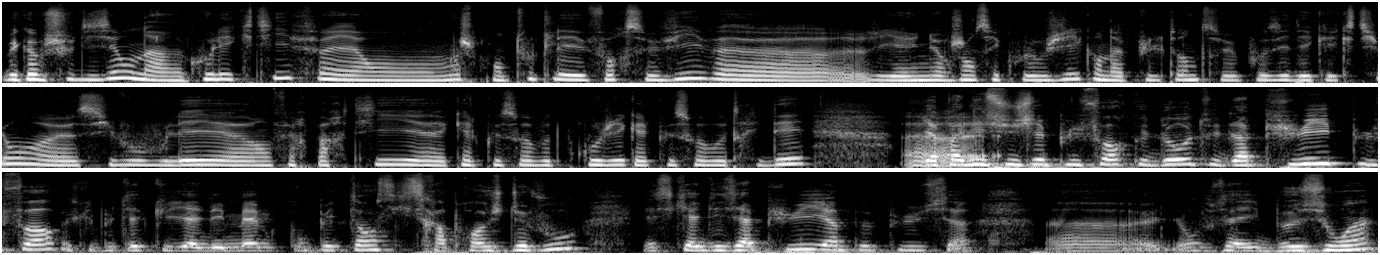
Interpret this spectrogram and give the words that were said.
Mais comme je vous disais, on a un collectif et moi je prends toutes les forces vives. Euh, il y a une urgence écologique, on n'a plus le temps de se poser des questions. Euh, si vous voulez euh, en faire partie, quel que soit votre projet, quelle que soit votre idée. Il n'y a pas des sujets plus forts que d'autres, d'appuis plus forts Parce que peut-être qu'il y a les mêmes compétences qui se rapprochent de vous. Est-ce qu'il y a des appuis un peu plus dont vous avez besoin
